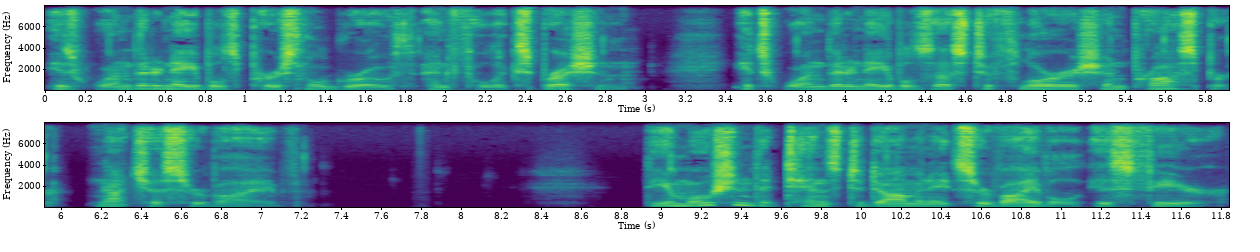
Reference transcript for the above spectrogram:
is one that enables personal growth and full expression. It's one that enables us to flourish and prosper, not just survive. The emotion that tends to dominate survival is fear.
